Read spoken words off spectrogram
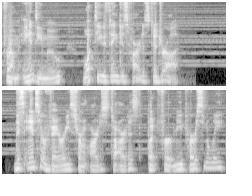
From Andy Moo, what do you think is hardest to draw? This answer varies from artist to artist, but for me personally,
